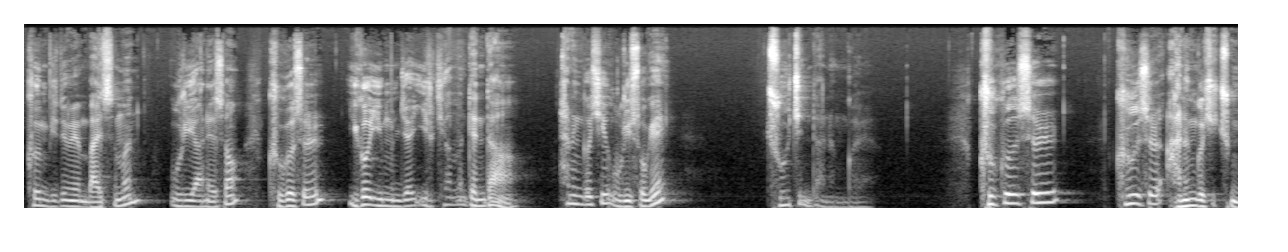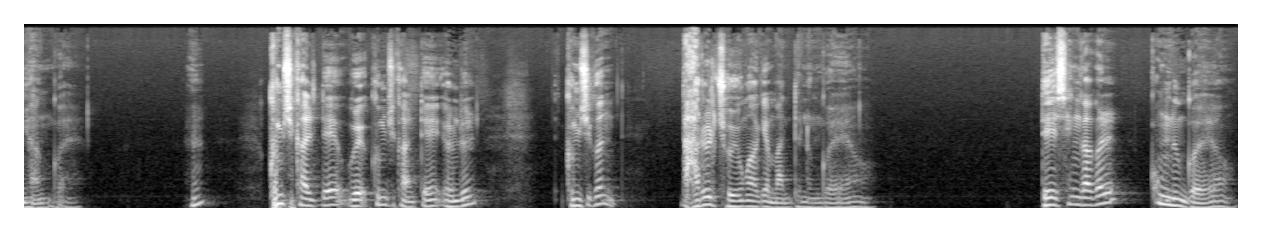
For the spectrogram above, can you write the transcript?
그 믿음의 말씀은 우리 안에서 그것을 이거 이 문제 이렇게 하면 된다 하는 것이 우리 속에 주어진다는 거예요. 그것을 그것을 아는 것이 중요한 거예요. 금식할 때 왜 금식할 때 여러분들 금식은 나를 조용하게 만드는 거예요. 내 생각을 꺾는 거예요.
